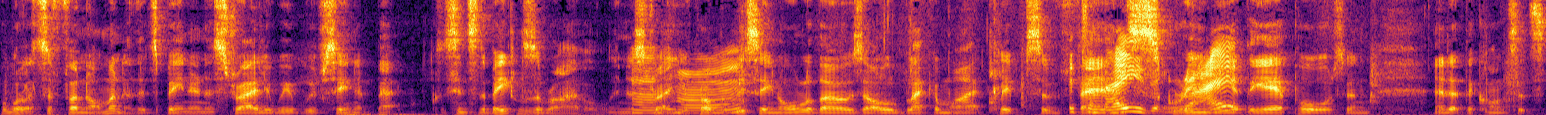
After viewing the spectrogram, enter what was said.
Well, it's a phenomenon that's been in Australia. We, we've seen it back since the Beatles' arrival in Australia. Mm-hmm. You've probably seen all of those old black and white clips of it's fans amazing, screaming right? at the airport and and at the concerts.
